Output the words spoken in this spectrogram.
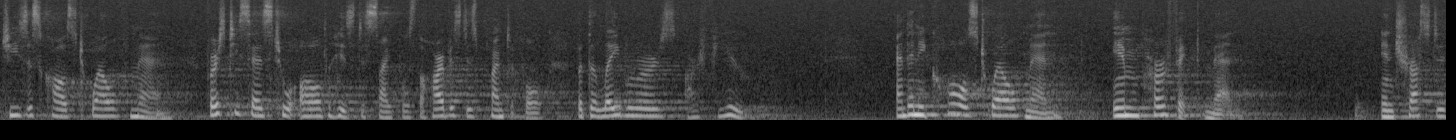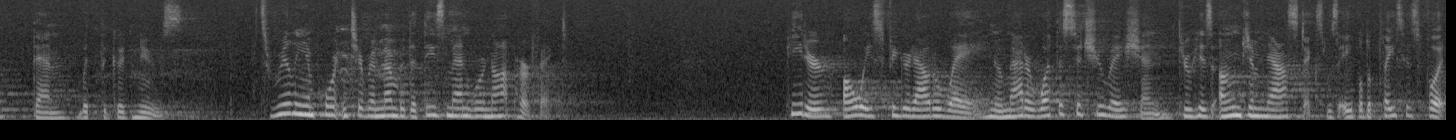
Jesus calls 12 men. First, he says to all his disciples, The harvest is plentiful, but the laborers are few. And then he calls 12 men, imperfect men, entrusted them with the good news. It's really important to remember that these men were not perfect. Peter always figured out a way, no matter what the situation, through his own gymnastics, was able to place his foot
